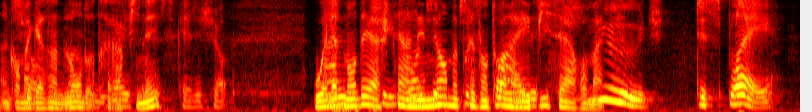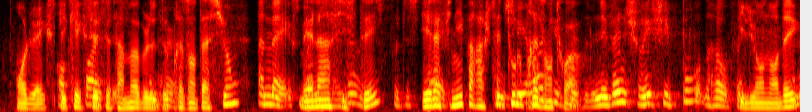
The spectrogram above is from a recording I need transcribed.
un grand magasin de Londres très raffiné, où elle a demandé à acheter un énorme présentoir à épices et aromates. On lui a expliqué que c'était un meuble de présentation, mais elle a insisté et elle a fini par acheter tout le présentoir. Ils lui ont demandé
